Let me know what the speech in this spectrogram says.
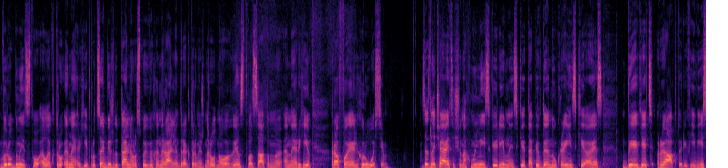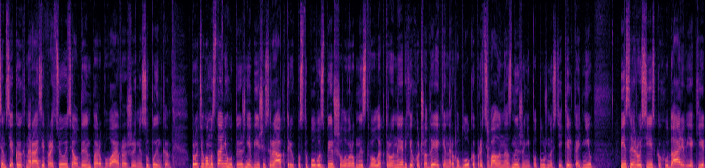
виробництво електроенергії. Про це більш детально розповів генеральний директор міжнародного агентства з атомної енергії Рафаель Гросі. Зазначається, що на Хмельницькій, Рівненській та Південноукраїнській АЕС 9 реакторів, і 8 з яких наразі працюють, а один перебуває в режимі зупинки. Протягом останнього тижня більшість реакторів поступово збільшили виробництво електроенергії, хоча деякі енергоблоки працювали на зниженій потужності кілька днів після російських ударів, які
